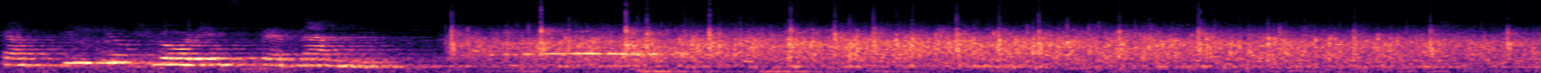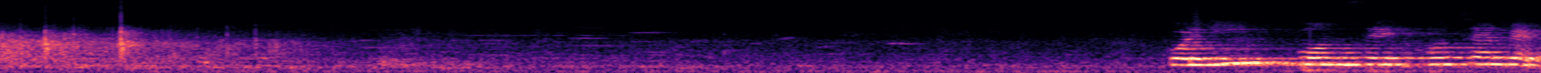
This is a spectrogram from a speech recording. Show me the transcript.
Castillo Flores Fernando. Colín Ponce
